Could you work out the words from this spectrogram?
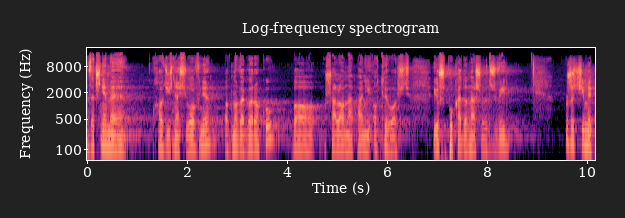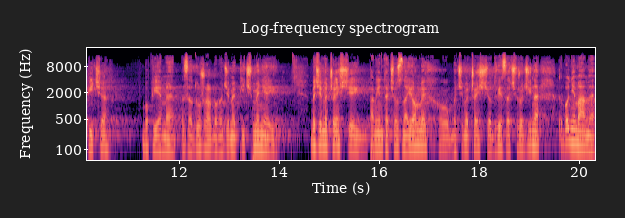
Zaczniemy chodzić na siłownię od nowego roku, bo szalona pani otyłość już puka do naszych drzwi. Rzucimy picie, bo pijemy za dużo albo będziemy pić mniej. Będziemy częściej pamiętać o znajomych, będziemy częściej odwiedzać rodzinę, no bo nie mamy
